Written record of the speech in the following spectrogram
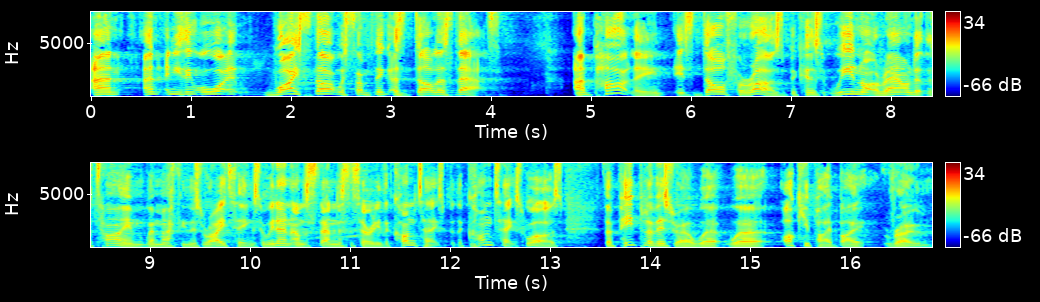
And, and, and you think, well, what, why start with something as dull as that? And partly it's dull for us because we're not around at the time when Matthew was writing, so we don't understand necessarily the context. But the context was the people of Israel were, were occupied by Rome.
